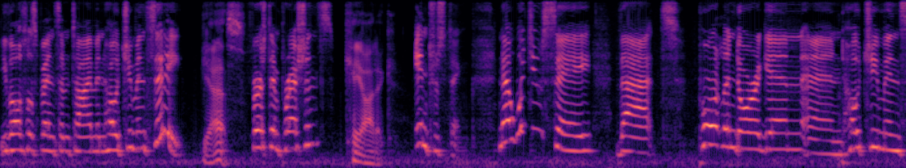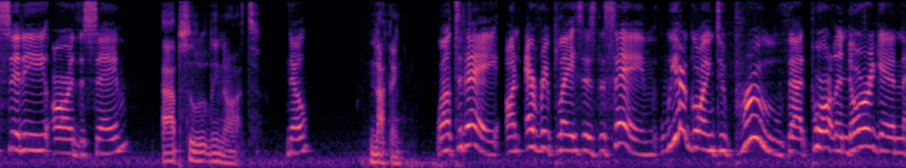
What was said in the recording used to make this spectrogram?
You've also spent some time in Ho Chi Minh City. Yes. First impressions. Chaotic. Interesting. Now, would you say that Portland, Oregon and Ho Chi Minh City are the same? Absolutely not. No? Nothing. Well, today on Every Place is the Same, we are going to prove that Portland, Oregon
